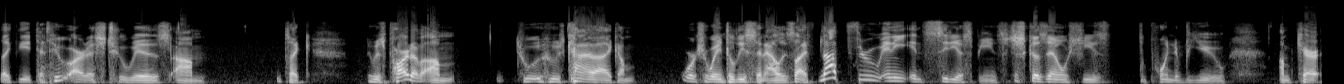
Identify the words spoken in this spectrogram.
like the tattoo artist who is um it's like who is part of um who, who's kind of like um works her way into Lisa and Allie's life, not through any insidious means, just because you know she's the point of view um char-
